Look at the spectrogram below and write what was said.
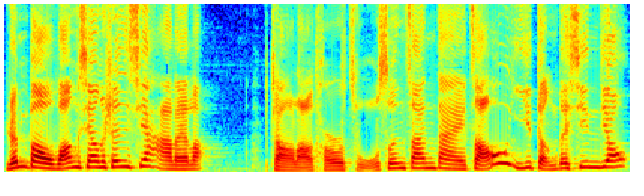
人报王乡绅下来了。赵老头祖孙三代早已等得心焦，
